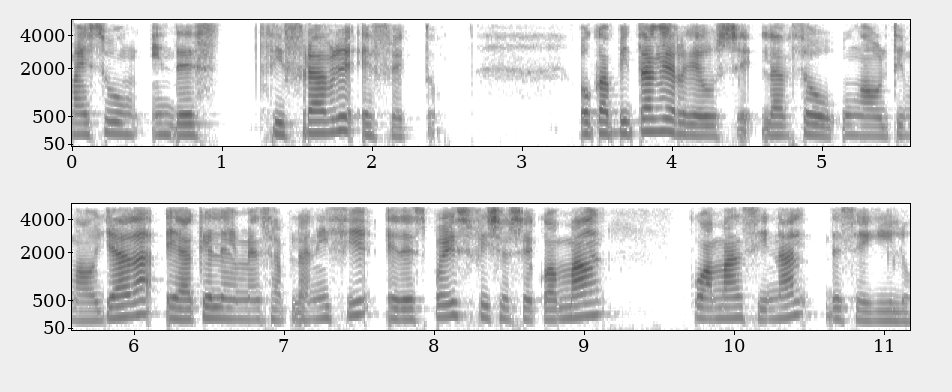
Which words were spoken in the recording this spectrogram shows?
máis un indescifrable efecto. O capitán ergueuse, lanzou unha última ollada e aquela inmensa planicie e despois fíxose coa man, coa man sinal de seguilo.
